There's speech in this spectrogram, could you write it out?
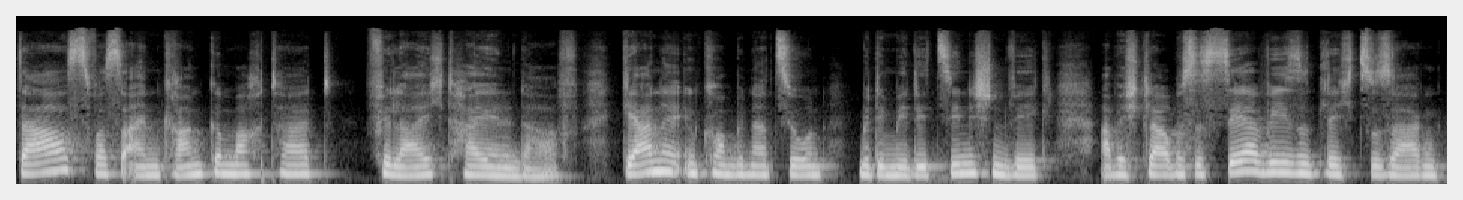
das, was einen krank gemacht hat, vielleicht heilen darf. Gerne in Kombination mit dem medizinischen Weg. Aber ich glaube, es ist sehr wesentlich zu sagen,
